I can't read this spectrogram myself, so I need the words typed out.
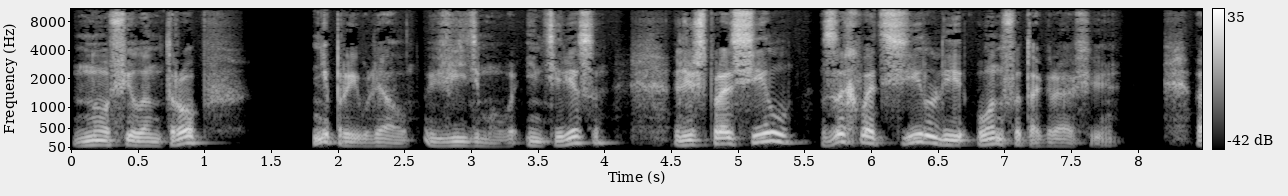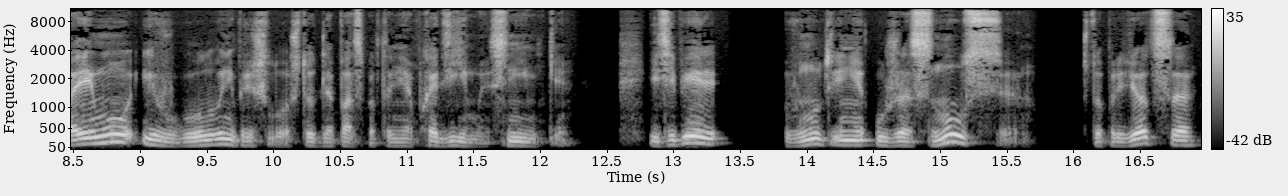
но филантроп не проявлял видимого интереса, лишь спросил, захватил ли он фотографии. А ему и в голову не пришло, что для паспорта необходимы снимки. И теперь внутренне ужаснулся, что придется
